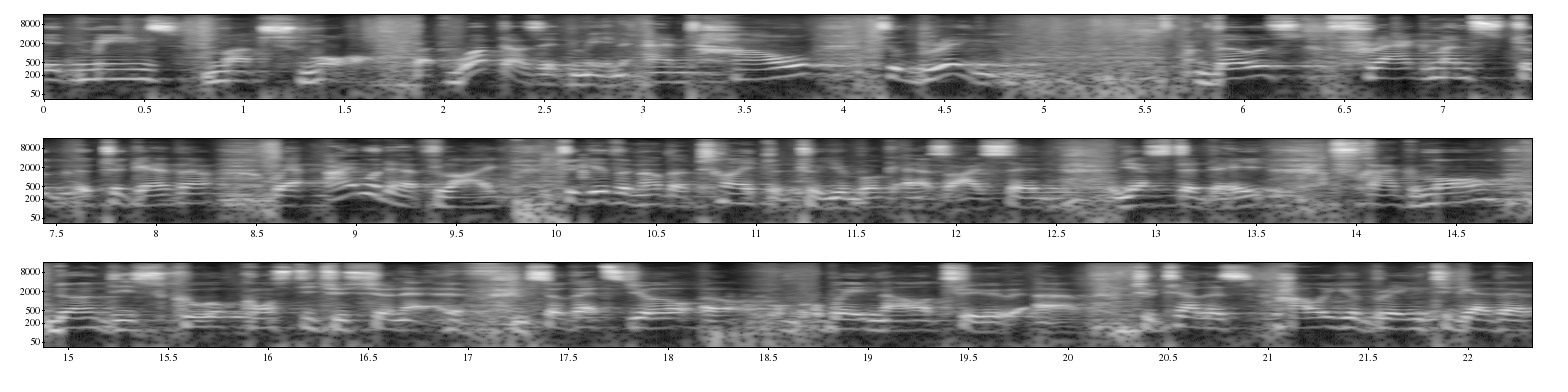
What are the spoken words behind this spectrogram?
It means much more. But what does it mean and how to bring those fragments to, together where I would have liked to give another title to your book as I said yesterday Fragment d'un discours constitutionnel. So that's your uh, way now to uh, to tell us how you bring together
